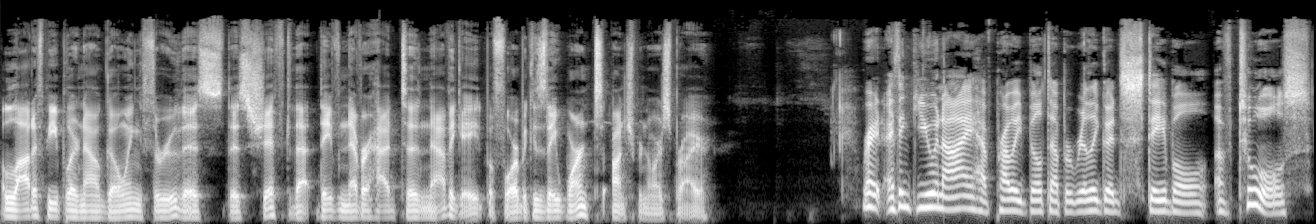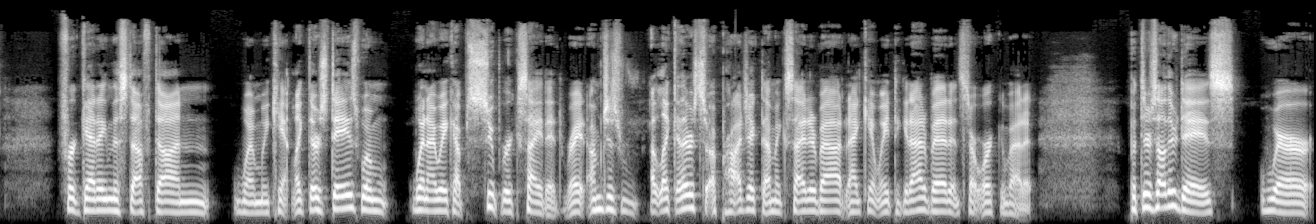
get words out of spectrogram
A lot of people are now going through this this shift that they've never had to navigate before because they weren't entrepreneurs prior. Right. I think you and I have probably built up a really good stable of tools for getting the stuff done when we can't. Like there's days when when I wake up super excited, right? I'm just like there's a project I'm excited about and I can't wait to get out of bed and start working about it. But there's other days where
